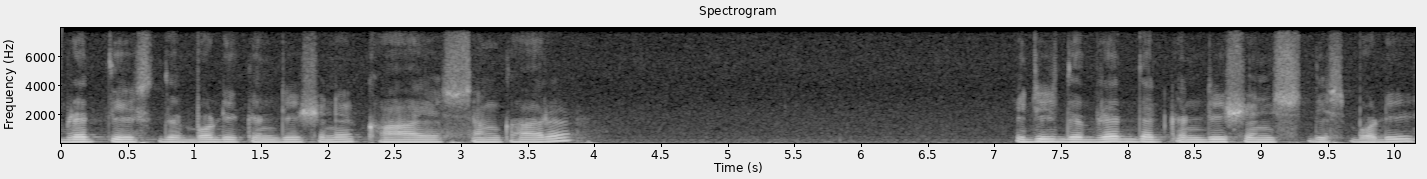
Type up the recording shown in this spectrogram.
Breath is the body conditioner, kaya sankhara. It is the breath that conditions this body.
